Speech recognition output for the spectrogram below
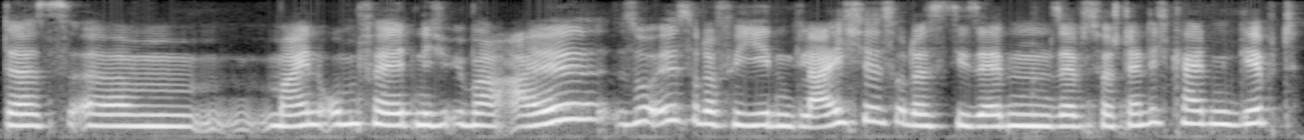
dass ähm, mein Umfeld nicht überall so ist oder für jeden gleich ist oder es dieselben Selbstverständlichkeiten gibt.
